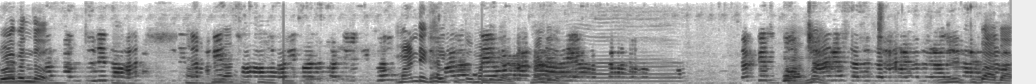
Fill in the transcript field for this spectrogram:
डोळे बंद. मांडी घाल की तू मांडी घाल मांडी घाल. खूप छान नीट आहे. बाबा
